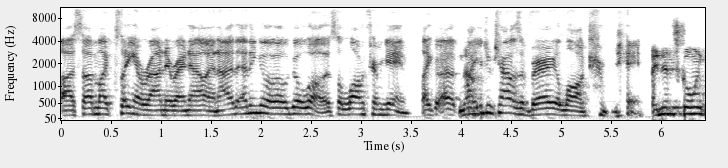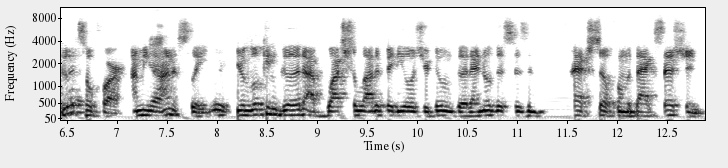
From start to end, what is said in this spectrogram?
Uh, so I'm like playing around it right now, and I, I think it'll, it'll, go well. It's a long term game. Like uh, no. my YouTube channel is a very long term game, and it's going good so far. I mean, yeah. honestly, you're, you're looking good. I've watched a lot of videos. You're doing good. I know this isn't pat yourself on the back session,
